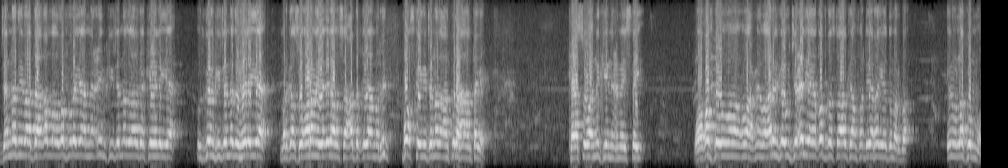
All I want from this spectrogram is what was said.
Jannadii baa daaqad looga furayaa naciimkii jannadu halka ka helaya udgoonkii jannadu helaya markaasuu odhanaya ilaahu saacadda qiyaama rid booskayga jannada aan ku laha aan tagay kaasu waa ninkii nicmaystay. Waa qofka arrinka uu jecel yahay qof kastoo halkan fadhiya rag iyo dumarba inuu la kulmo.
